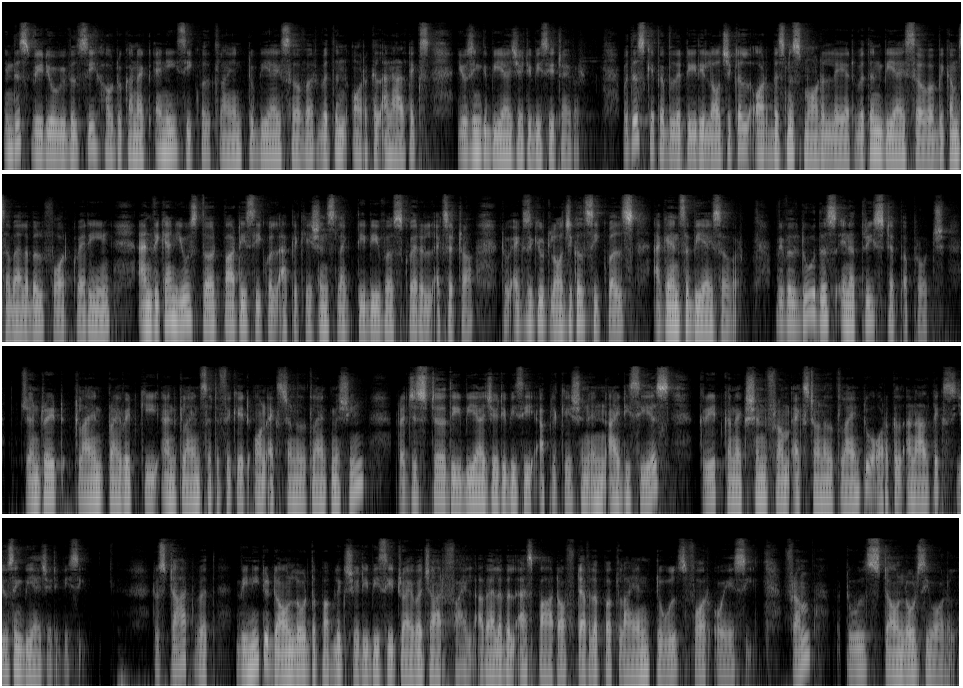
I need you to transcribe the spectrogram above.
In this video we will see how to connect any SQL client to BI server within Oracle Analytics using the BI JDBC driver. With this capability, the logical or business model layer within BI server becomes available for querying and we can use third-party SQL applications like dbeaver, Squirrel, etc. to execute logical SQLs against the BI server. We will do this in a three-step approach generate client private key and client certificate on external client machine, register the BI JDBC application in IDCS, create connection from external client to Oracle Analytics using BI JDBC. To start with, we need to download the public JDBC driver jar file available as part of developer client tools for OAC from tools downloads URL.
